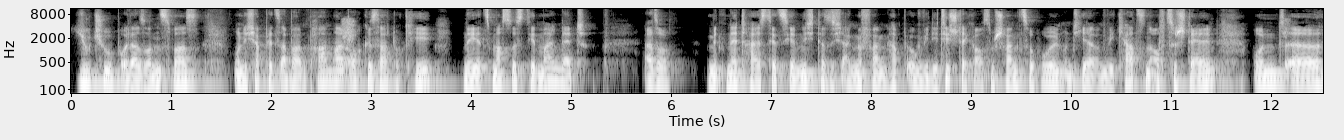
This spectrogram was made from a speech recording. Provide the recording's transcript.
YouTube oder sonst was. Und ich habe jetzt aber ein paar Mal auch gesagt, okay, nee, jetzt machst du es dir mal nett. Also mit nett heißt jetzt hier nicht, dass ich angefangen habe, irgendwie die Tischdecke aus dem Schrank zu holen und hier irgendwie Kerzen aufzustellen und äh,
